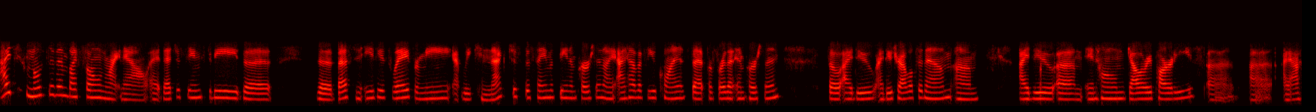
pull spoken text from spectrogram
I do most of them by phone right now. Uh, That just seems to be the the best and easiest way for me. Uh, We connect just the same as being in person. I, I have a few clients that prefer that in person, so I do I do travel to them. Um, I do um, in home gallery parties. Uh, uh, I ask,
